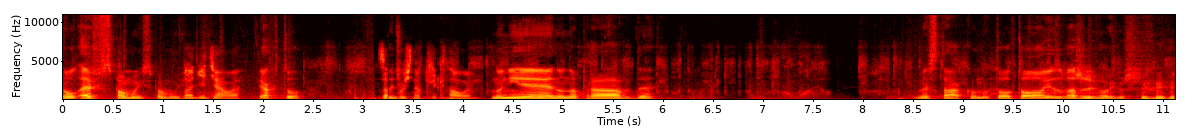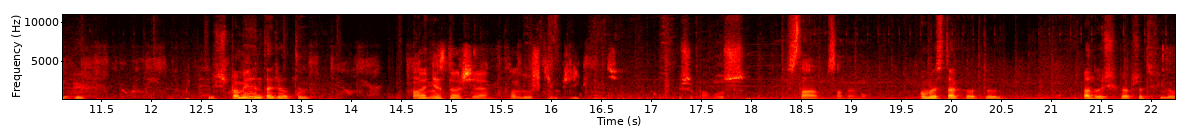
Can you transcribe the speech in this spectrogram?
No F spamuj, spamuj. No nie działa. Jak to? Za To- późno kliknąłem. No nie, no naprawdę. Mestako, no to to jest warzywo już. Musisz pamiętać o tym. No nie zdążyłem paluszkiem kliknąć. Już pomóż. Stałem samemu. O Mestako, to padłeś chyba przed chwilą.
